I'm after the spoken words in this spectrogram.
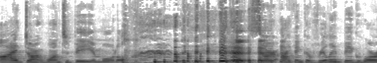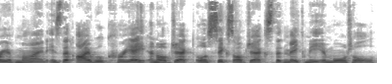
I don't want to be immortal. so I think a really big worry of mine is that I will create an object or six objects that make me immortal,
